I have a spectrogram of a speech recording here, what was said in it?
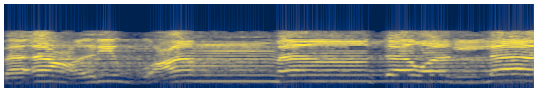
فأعرض عمن تولى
